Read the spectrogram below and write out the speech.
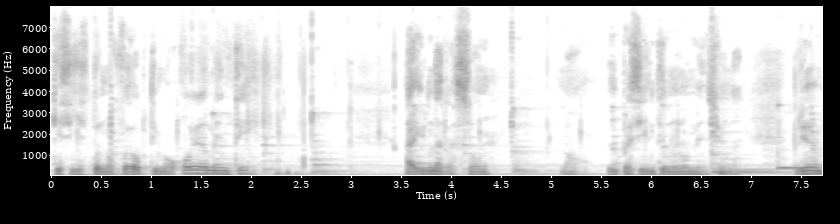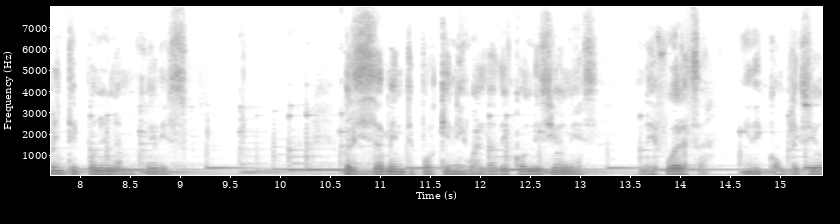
que si esto no fue óptimo. Obviamente hay una razón, ¿no? El presidente no lo menciona. Primeramente ponen a mujeres, precisamente porque en igualdad de condiciones, de fuerza y de complexión,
